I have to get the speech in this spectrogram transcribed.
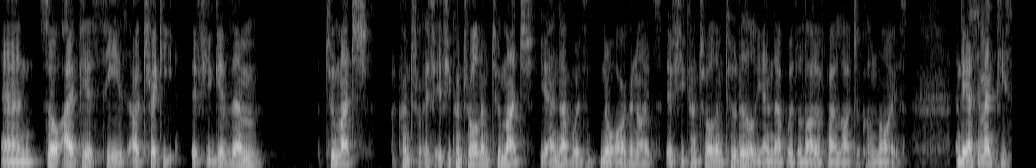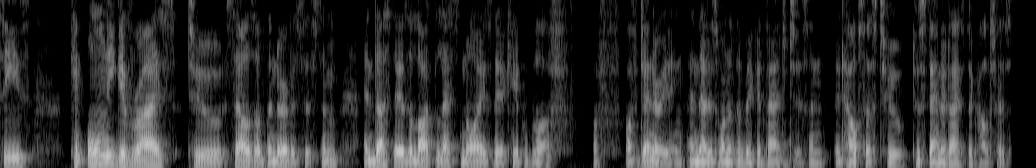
And so iPSCs are tricky. If you give them too much control, if, if you control them too much, you end up with no organoids. If you control them too little, you end up with a lot of biological noise. And the SMNPCs can only give rise to cells of the nervous system, and thus there's a lot less noise they are capable of, of, of generating. And that is one of the big advantages, and it helps us to, to standardize the cultures.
